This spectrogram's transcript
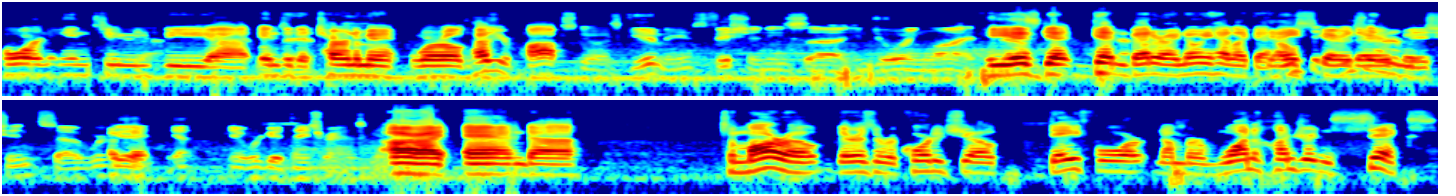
born into Yeah. the uh, into the tournament world. How's your pops doing? It's good, man. He's fishing. He's uh, enjoying life. He Yeah. is get getting Yeah. better. I know he had like a Yeah, health he's, scare he's there. but- so we're Okay. good. Yeah, yeah, we're good. Thanks for asking. All right, and uh, tomorrow there is a recorded show, day four, number one hundred and six,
